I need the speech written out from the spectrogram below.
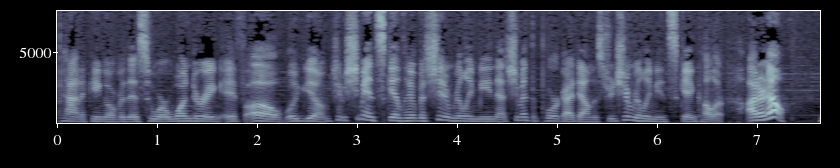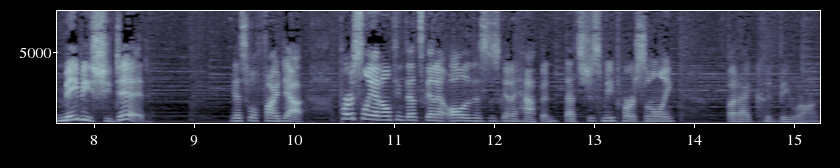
panicking over this, who are wondering if, oh, well, you know, she, she meant skin color, but she didn't really mean that. She meant the poor guy down the street. She didn't really mean skin color. I don't know. Maybe she did. I guess we'll find out. Personally, I don't think that's gonna. All of this is gonna happen. That's just me personally, but I could be wrong.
